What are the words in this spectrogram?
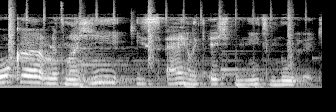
Koken met magie is eigenlijk echt niet moeilijk.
